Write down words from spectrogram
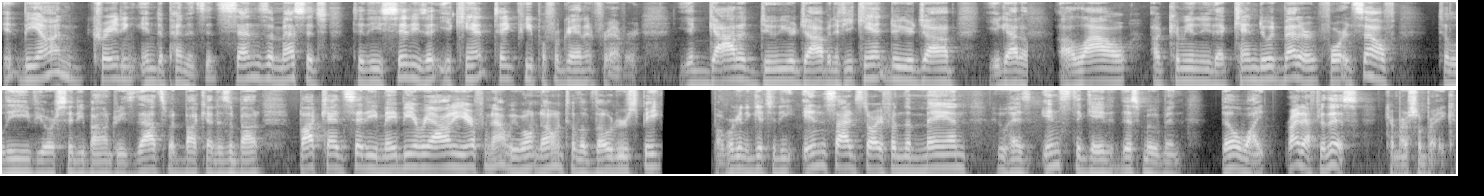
it beyond creating independence, it sends a message to these cities that you can't take people for granted forever. You gotta do your job. And if you can't do your job, you gotta allow a community that can do it better for itself to leave your city boundaries. That's what Buckhead is about. Buckhead City may be a reality a year from now. We won't know until the voters speak. But we're going to get you the inside story from the man who has instigated this movement, Bill White, right after this commercial break.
